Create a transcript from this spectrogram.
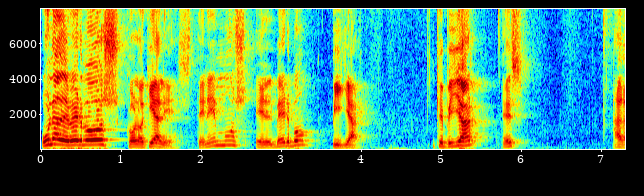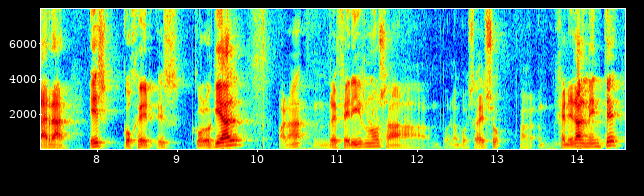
Una de verbos coloquiales. Tenemos el verbo pillar, que pillar es agarrar, es coger, es coloquial para referirnos a, bueno, pues a eso. Generalmente,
